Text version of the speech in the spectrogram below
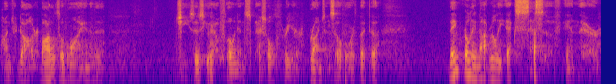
hundred dollar bottles of wine and the cheeses you have flown in special for your brunch and so forth. But uh, they were really not really excessive in their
